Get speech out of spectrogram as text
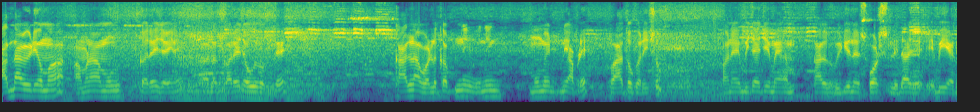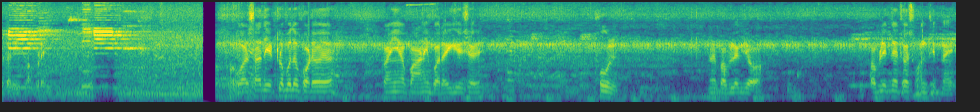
આજના વિડીયોમાં હમણાં હું ઘરે જઈને એટલે ઘરે જવું વખતે કાલના વર્લ્ડ કપની વિનિંગ મુમેન્ટની આપણે વાતો કરીશું. અને બીજા જે મેં કાલ વિડીયોને સ્પોર્ટ્સ લીધા છે, એ બી એડ કરીશું આપણે. વરસાદ એટલો બધો પડ્યો છે કે અહીંયા પાણી ભરાઈ ગયું છે. ફૂલ અને પબ્લિક જો પબ્લિકને તો શાંતિ જ નહીં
